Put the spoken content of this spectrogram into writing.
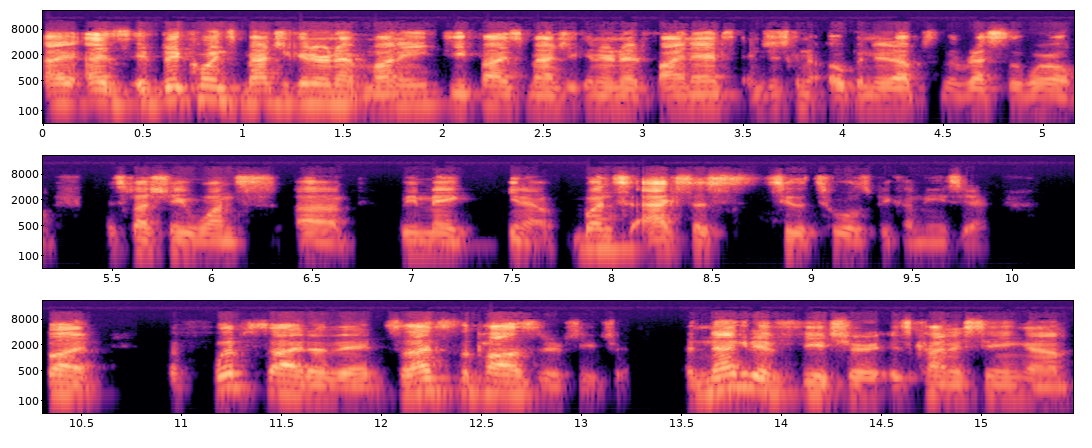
as if Bitcoin's magic internet money, DeFi's magic internet finance, and just going to open it up to the rest of the world, especially once uh, we make, you know, once access to the tools become easier. But the flip side of it, so that's the positive future. The negative future is kind of seeing, um,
